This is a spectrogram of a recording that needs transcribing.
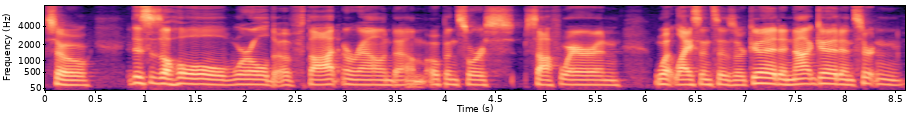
So this is a whole world of thought around um, open source software and what licenses are good and not good. And certain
